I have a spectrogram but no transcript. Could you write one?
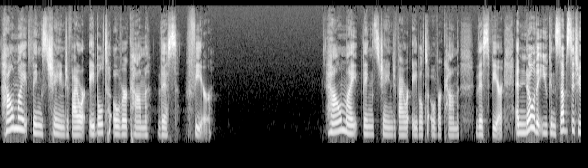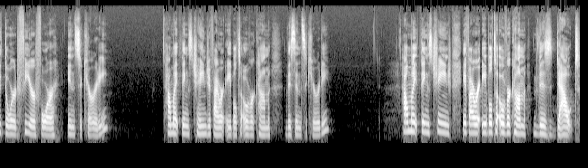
how might things change if I were able to overcome this fear? How might things change if I were able to overcome this fear? And know that you can substitute the word fear for insecurity. How might things change if I were able to overcome this insecurity? How might things change if I were able to overcome this doubt?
